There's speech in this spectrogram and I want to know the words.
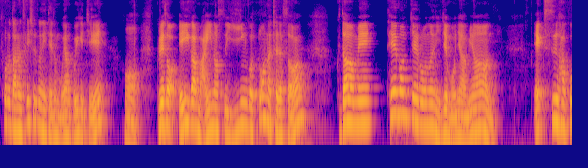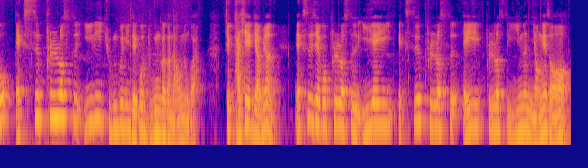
서로 다른 세실근이 되는 모양 보이겠지? 어, 그래서 a가 마이너스 2인 것 또 하나 찾았어. 그 다음에 세 번째로는 이제 뭐냐면 x하고 x 플러스 1이 중근이 되고 누군가가 나오는 거야. 즉 다시 얘기하면 x제곱 플러스 2ax 플러스 a 플러스 2는 0에서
